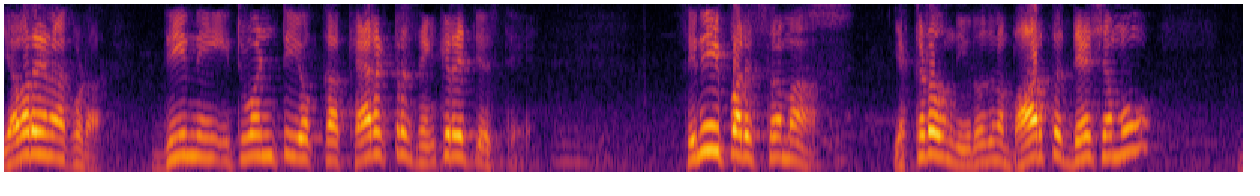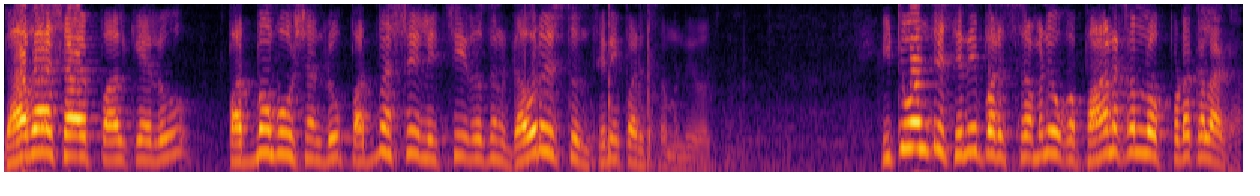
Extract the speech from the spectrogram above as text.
ఎవరైనా కూడా దీన్ని ఇటువంటి యొక్క క్యారెక్టర్స్ ఎంకరేజ్ చేస్తే సినీ పరిశ్రమ ఎక్కడ ఉంది? ఈ రోజున భారతదేశము దాదాసాహెబ్ పాల్కేలు పద్మభూషణ్లు పద్మశ్రీలు ఇచ్చి ఈ రోజున గౌరవిస్తుంది సినీ పరిశ్రమని ఈ రోజున. ఇటువంటి సినీ పరిశ్రమని ఒక పానకంలో పుడకలాగా.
